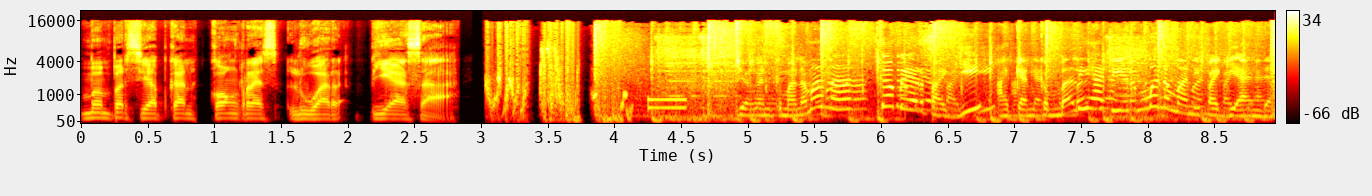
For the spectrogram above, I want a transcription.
mempersiapkan kongres luar biasa. Jangan ke mana-mana, KBR Pagi akan kembali hadir menemani pagi Anda.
